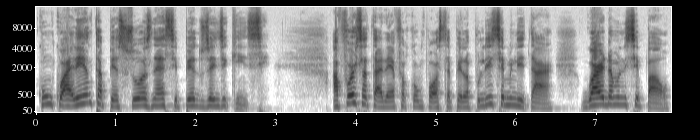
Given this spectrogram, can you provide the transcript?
com 40 pessoas na SP 215. A força-tarefa composta pela Polícia Militar, Guarda Municipal,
